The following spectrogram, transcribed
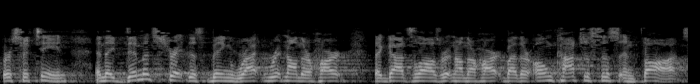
Verse 15. And they demonstrate this being written on their heart, that God's law is written on their heart by their own consciousness and thoughts,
